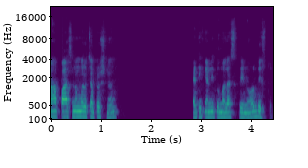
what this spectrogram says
पहा पाच नंबरचा प्रश्न या ठिकाणी तुम्हाला स्क्रीनवर दिसतोय.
